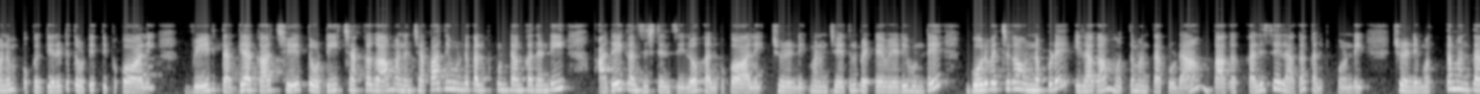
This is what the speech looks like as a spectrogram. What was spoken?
మనం ఒక గెరటితోటి తిప్పుకోవాలి. వేడి తగ్గాక చేతితోటి చక్కగా మనం చపాతీ ఉండ కలుపుకుంటాం కదండి అదే కన్సిస్టెన్సీలో కలుపుకోవాలి. చూడండి మనం చేతులు పెట్టే వేడి ఉంటే గోరువెచ్చగా ఉన్నప్పుడే ఇలాగా మొత్తం అంతా కూడా బాగా కలిసేలాగా కలుపుకోండి. చూడండి మొత్తం అంతా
